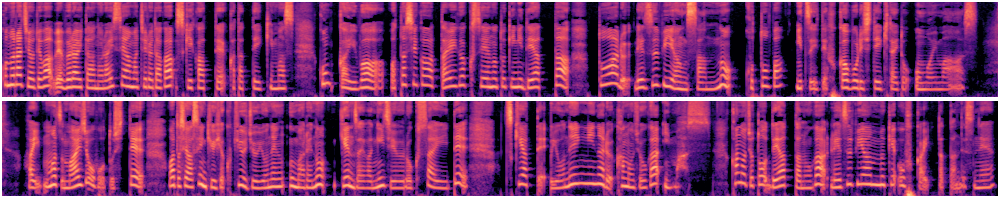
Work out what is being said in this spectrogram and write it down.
このラジオではウェブライターのライセア・マチルダが好き勝手語っていきます。今回は私が大学生の時に出会ったとあるレズビアンさんの言葉について深掘りしていきたいと思います。はい。まず前情報として、私は1994年生まれの現在は26歳で、付き合って4年になる彼女がいます。彼女と出会ったのがレズビアン向けオフ会だったんですね。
